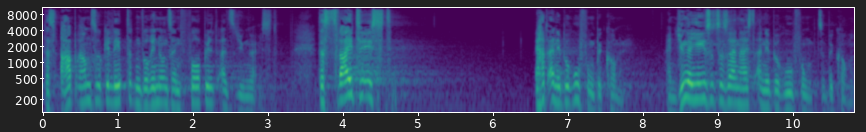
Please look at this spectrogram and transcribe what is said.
das Abraham so gelebt hat und worin er uns ein Vorbild als Jünger ist. Das Zweite ist, er hat eine Berufung bekommen. Ein Jünger Jesu zu sein heißt eine Berufung zu bekommen.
